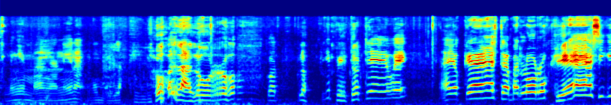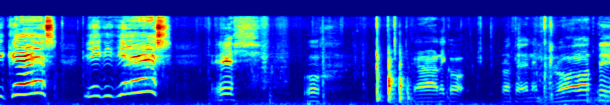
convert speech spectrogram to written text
jenenge mangane nak ngombe lagi. Lho lah loro lho iki beda dhewe. Ayo guys dapat loro. Guys iki guys. Iki guys. Es oh kane kok rada enek berote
